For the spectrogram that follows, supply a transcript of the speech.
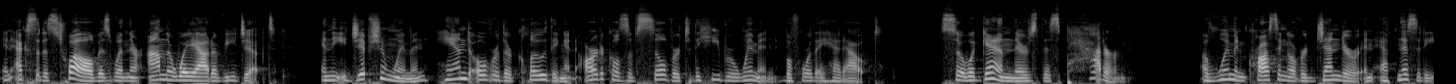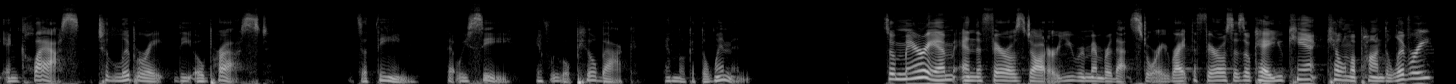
In Exodus 12 is when they're on their way out of Egypt, and the Egyptian women hand over their clothing and articles of silver to the Hebrew women before they head out. So again, there's this pattern of women crossing over gender and ethnicity and class to liberate the oppressed. It's a theme that we see if we will peel back and look at the women. So, Miriam and the Pharaoh's daughter, you remember that story, right? The Pharaoh says, okay, you can't kill them upon delivery,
